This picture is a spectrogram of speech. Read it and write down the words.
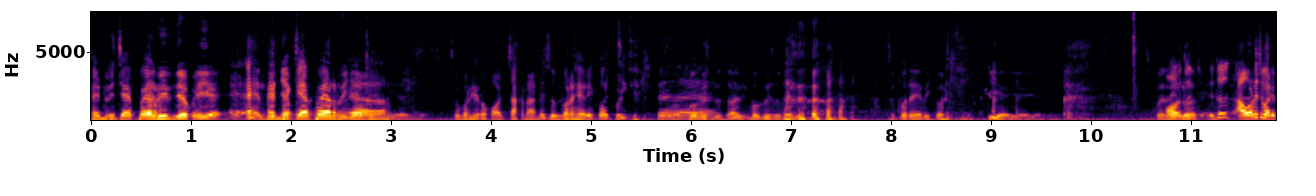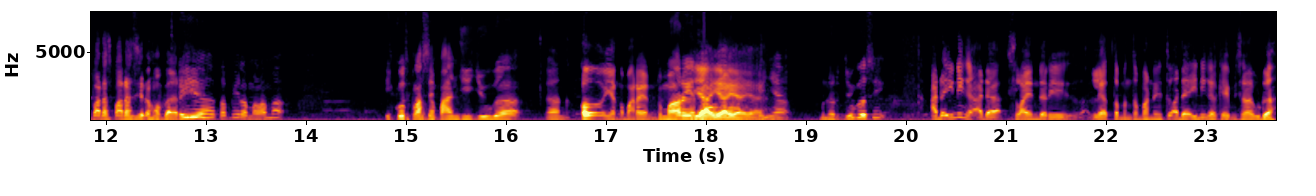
Henry Ceper. Henry Ceper iya. Eh, Henry Ceper, Henry ya. Ceper, iya. Superhero kocak nah ini super Harry kocik. Wah, bagus tuh, bagus tuh bagus. Super Harry Kocik. Iya iya iya. Super Oh itu, itu awalnya cuma dipanas-panasin sama Bari. Iya, tapi lama-lama ikut kelasnya Panji juga kan. Oh yang kemarin. Kemarin Iya iya wah, iya. iya. Kayaknya bener juga sih. Ada ini nggak ada selain dari lihat teman-teman itu ada ini nggak kayak misalnya udah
